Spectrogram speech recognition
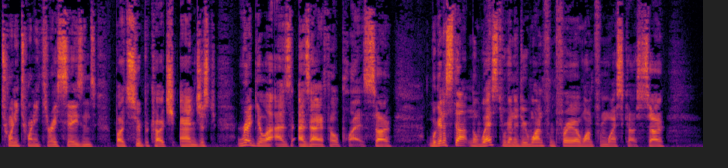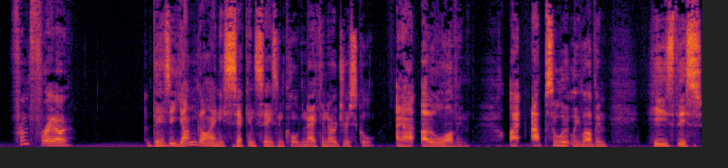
2023 seasons, both Supercoach and just regular as as AFL players. So we're going to start in the West. We're going to do one from Freo, one from West Coast. So from Freo, there's a young guy in his second season called Nathan O'Driscoll, and I, I love him. I absolutely love him. He's this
